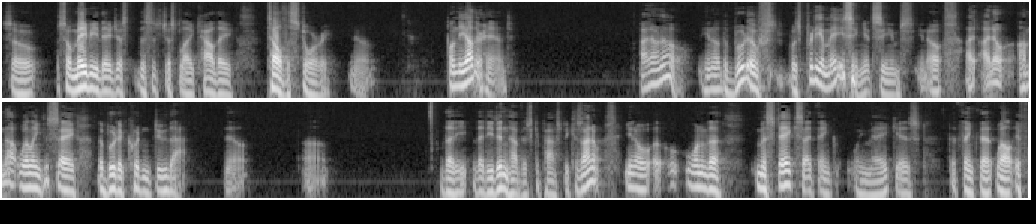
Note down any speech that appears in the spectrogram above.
so, so maybe they just, this is just like how they tell the story, you know. On the other hand, I don't know. You know, the Buddha was pretty amazing, it seems. You know, I, I don't, I'm not willing to say the Buddha couldn't do that. You know, uh, that he, that he didn't have this capacity. Cause I don't, you know, uh, one of the mistakes I think we make is to think that, well, if,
